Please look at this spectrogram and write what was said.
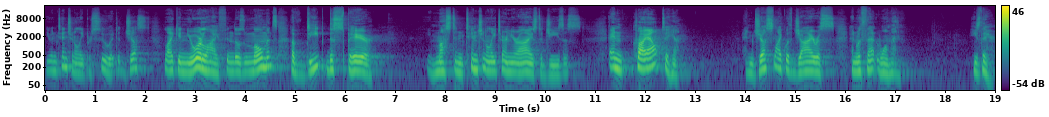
You intentionally pursue it, just like in your life, in those moments of deep despair you must intentionally turn your eyes to Jesus and cry out to him. And just like with Jairus and with that woman, he's there.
